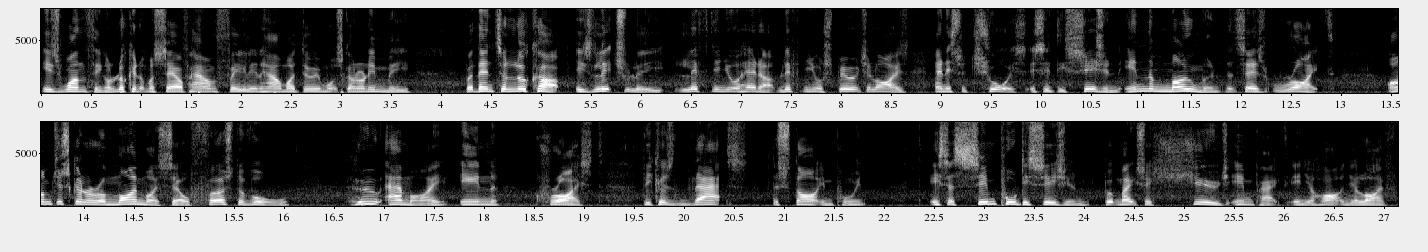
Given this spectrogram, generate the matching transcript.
is one thing. I'm looking at myself, how I'm feeling, how am I doing, what's going on in me. But then to look up is literally lifting your head up, lifting your spiritual eyes, and it's a choice, it's a decision in the moment that says, right, I'm just going to remind myself, first of all, who am I in Christ? Because that's the starting point. It's a simple decision, but makes a huge impact in your heart and your life.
